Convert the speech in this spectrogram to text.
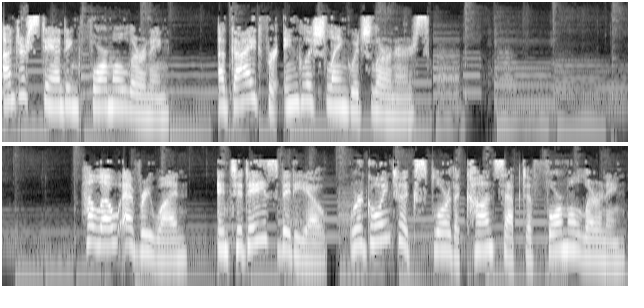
Understanding Formal Learning, a guide for English language learners. Hello everyone. In today's video, we're going to explore the concept of formal learning.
